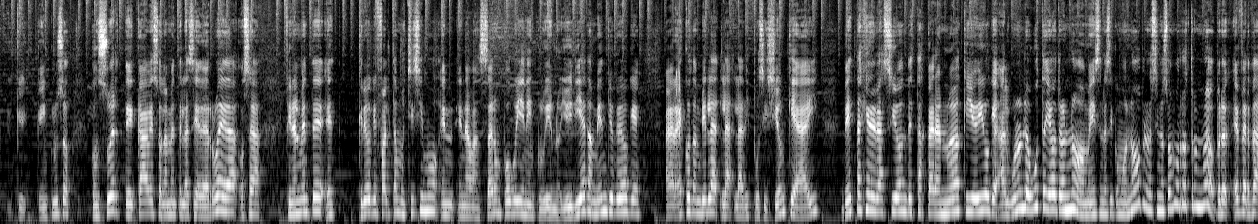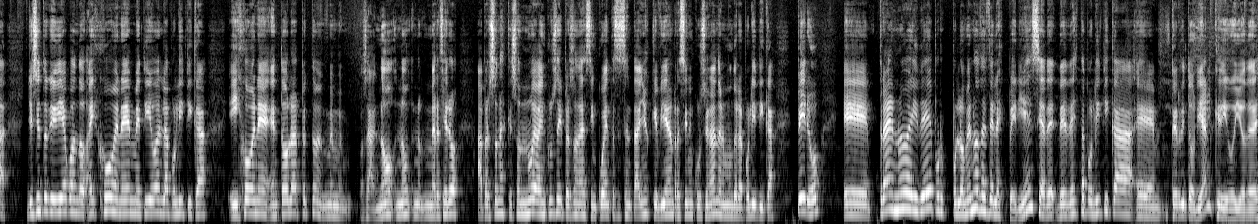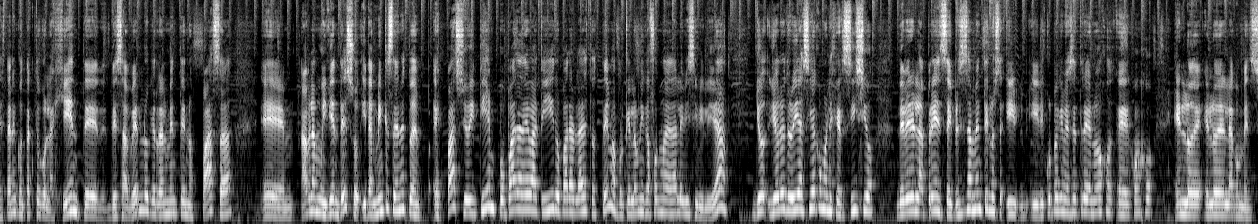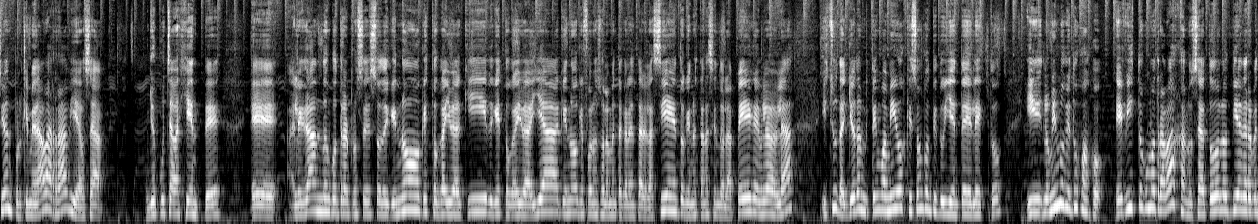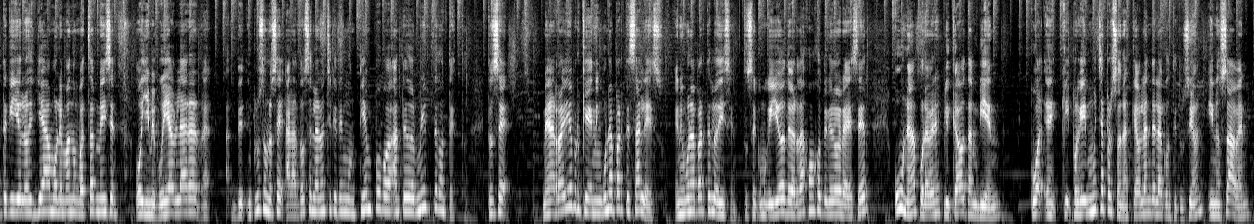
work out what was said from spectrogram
incluso con suerte cabe solamente la silla de rueda. O sea, finalmente creo que falta muchísimo en, avanzar un poco y en incluirnos. Y hoy día también yo creo que agradezco también la, disposición que hay de esta generación, de estas caras nuevas que yo digo que a algunos les gusta y a otros no. Me dicen así como, no, pero si no somos rostros nuevos. Pero es verdad. Yo siento que hoy día cuando hay jóvenes metidos en la política y jóvenes en todos los aspectos, o sea, no, no, me refiero a personas que son nuevas, incluso hay personas de 50, 60 años que vienen recién incursionando en el mundo de la política, pero eh, traen nuevas ideas, por, por, lo menos desde la experiencia, de, esta política eh, territorial que digo yo, de estar en contacto con la gente, de, saber lo que realmente nos pasa. eh, habla muy bien de eso. Y también que se den estos espacios y tiempo para debatir o para hablar de estos temas, porque es la única forma de darle visibilidad. Yo, yo el otro día hacía como el ejercicio de ver en la prensa y precisamente, los, y, disculpa que me centre de nuevo, eh, Juanjo, en lo, de, en lo de la convención, porque me daba rabia. O sea, yo escuchaba gente eh, alegando en contra del proceso de que no, que esto cayó aquí, de que esto cayó allá, que no, que fueron solamente a calentar el asiento, que no están haciendo la pega y bla, bla, bla. Y chuta, yo también tengo amigos que son constituyentes electos. Y lo mismo que tú, Juanjo, he visto cómo trabajan. O sea, todos los días de repente que yo los llamo, les mando un WhatsApp, me dicen, oye, ¿me podía hablar? incluso, no sé, a las 12 de la noche que tengo un tiempo antes de dormir, te contesto. Entonces, me da rabia porque en ninguna parte sale eso. En ninguna parte lo dicen. Entonces, como que yo, de verdad, Juanjo, te quiero agradecer. Una, por haber explicado también. Eh, porque hay muchas personas que hablan de la constitución y no saben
